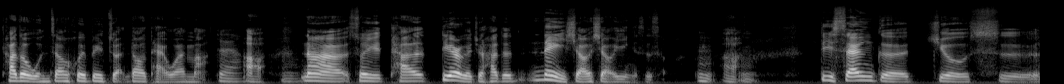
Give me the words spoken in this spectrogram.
他的文章会被转到台湾嘛，对啊，啊，那所以他第二个就他的内销效应是什么？嗯啊，第三个就是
